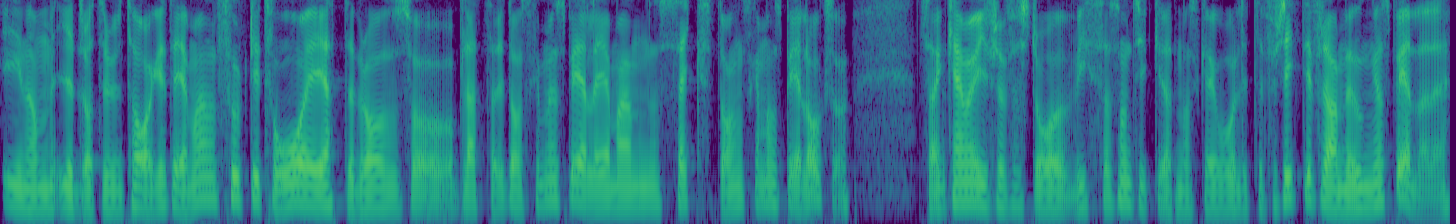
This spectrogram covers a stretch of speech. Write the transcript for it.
inom idrott överhuvudtaget. Är man 42 och är jättebra så, och platsar idag ska man spela. Är man 16 ska man spela också. Sen kan man ju förstå vissa som tycker att man ska gå lite försiktigt fram med unga spelare.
